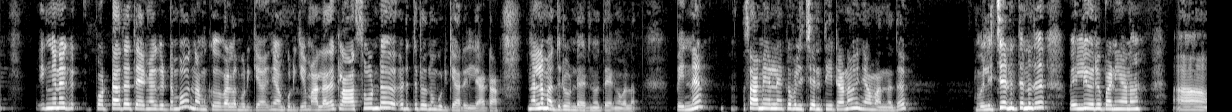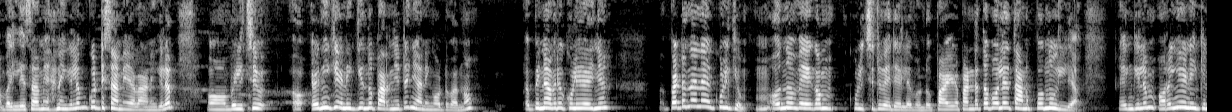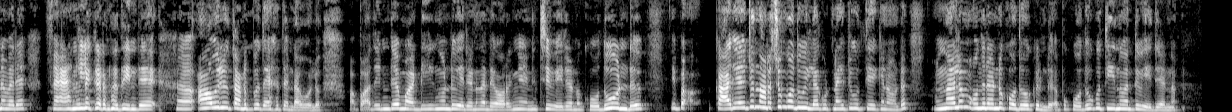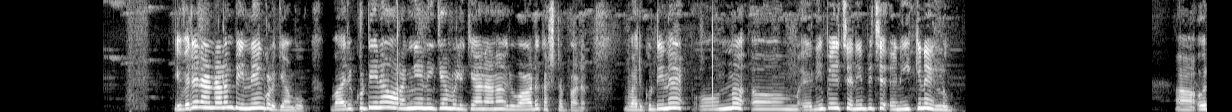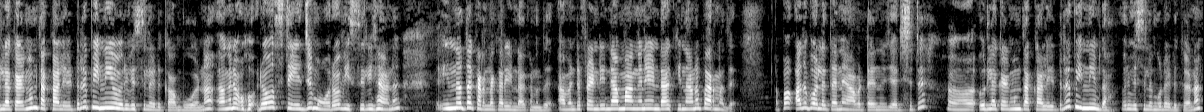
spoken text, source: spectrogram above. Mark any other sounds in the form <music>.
ഇങ്ങനെ പൊട്ടാതെ തേങ്ങ കിട്ടുമ്പോൾ നമുക്ക് വെള്ളം കുടിക്കാം ഞാൻ കുടിക്കും. അല്ലാതെ ഗ്ലാസ് കൊണ്ട് എടുത്തിട്ടൊന്നും കുടിക്കാറില്ല കേട്ടോ. നല്ല മധുരം ഉണ്ടായിരുന്നു തേങ്ങ വെള്ളം. പിന്നെ സാമികളിനെയൊക്കെ വിളിച്ചെടുത്തിയിട്ടാണ് ഞാൻ വന്നത്. വിളിച്ചെടുത്തുന്നത് വലിയൊരു പണിയാണ്. വലിയ സമയമാണെങ്കിലും കുട്ടി സമയങ്ങളാണെങ്കിലും വിളിച്ച് എനിക്ക് എണീക്ക് എണീക്കെന്ന് പറഞ്ഞിട്ട് ഞാൻ ഇങ്ങോട്ട് വന്നു. പിന്നെ അവർ കുളി കഴിഞ്ഞ് പെട്ടെന്ന് തന്നെ കുളിക്കും. ഒന്ന് വേഗം കുളിച്ചിട്ട് വരികയല്ലേ വേണ്ടു. പണ്ടത്തെ പോലെ തണുപ്പൊന്നും ഇല്ല എങ്കിലും ഉറങ്ങി എണീക്കണവരെ ഫാനിൽ കിടന്നതിന്റെ ആ, ഒരു തണുപ്പ് ദേഹത്ത് ഉണ്ടാവുമല്ലോ. അപ്പോൾ അതിന്റെ മടിയും കൊണ്ട് വരികയാണെന്നുണ്ടെങ്കിൽ ഉറങ്ങി എണീച്ച് വരികയാണ്. കൊതുകൊണ്ട്. ഇപ്പം കാര്യമായിട്ട് നിറച്ചും കൊതുവില്ല. ഗുഡ് നൈറ്റ് കുത്തി വയ്ക്കണോണ്ട് എന്നാലും ഒന്ന് രണ്ട് കൊതുവൊക്കെ ഉണ്ട്. അപ്പോൾ കൊതു കുത്തി എന്ന് പറഞ്ഞിട്ട് വരികയാണ്. ഇവർ രണ്ടാളും പിന്നെയും കുളിക്കാൻ പോകും വരിക്കുട്ടീനെ ഉറങ്ങി എണീക്കാൻ വിളിക്കാനാണ് ഒരുപാട് കഷ്ടപ്പാട്. വരിക്കുട്ടീനെ ഒന്ന് എണീപ്പിച്ച് എണീപ്പിച്ച് എണീക്കണേ ഉള്ളൂ. ഉരുളക്കിഴങ്ങും തക്കാളി ഇട്ടിട്ട് പിന്നെയും ഒരു വിസിലെടുക്കാൻ പോവാണ്. അങ്ങനെ ഓരോ സ്റ്റേജും ഓരോ വിസിലിലാണ് ഇന്നത്തെ കടലക്കറി ഉണ്ടാക്കുന്നത്. അവന്റെ ഫ്രണ്ടിന്റെ അമ്മ അങ്ങനെ ഉണ്ടാക്കി എന്നാണ് പറഞ്ഞത്. അപ്പോൾ അതുപോലെ തന്നെ ആവട്ടെ എന്ന് വിചാരിച്ചിട്ട് ഉരുളക്കിഴങ്ങും തക്കാളി ഇട്ടിട്ട് പിന്നെയും ഇതാ ഒരു വിസിലും കൂടെ എടുക്കുകയാണ്.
